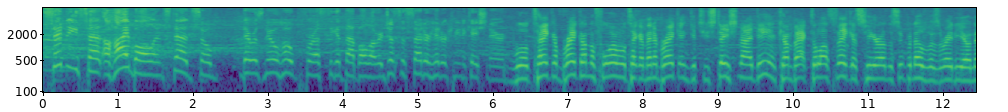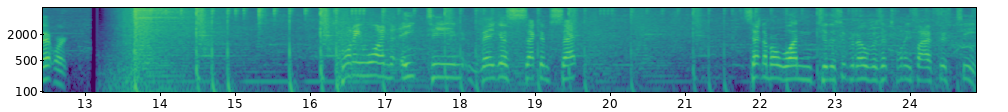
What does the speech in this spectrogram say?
Sydney set a high ball instead, so there was no hope for us to get that ball over. Just a setter hitter communication error. We'll take a break on the floor. We'll take a minute break and get you station ID and come back to Las Vegas here on the Supernovas Radio Network. 21 18 Vegas, second set. Set number one to the Supernovas at 25 15.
